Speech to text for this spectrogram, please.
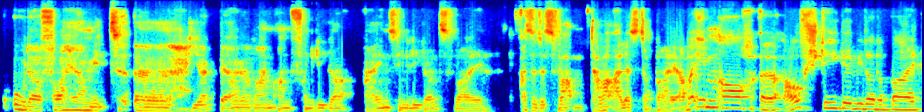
Oder vorher mit äh, Jörg Berger war im Amt von Liga 1 in Liga 2. Also das war, da war alles dabei. Aber eben auch äh, Aufstiege wieder dabei.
